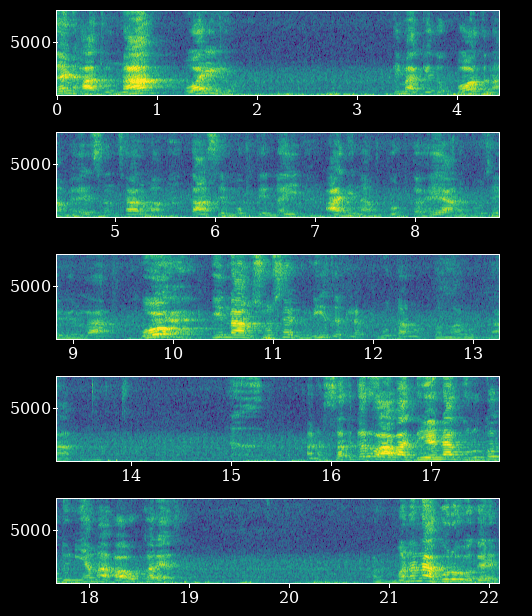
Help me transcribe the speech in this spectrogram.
જઈને હાથું નામ વારી લો. તેમાં કીધું બૌદ્ધ નામ હે, સંસારમાં તાસે મુક્તિ નહીં. આદિ નામ ગુપ્ત હે, આને પૂછે વિરલા ઓ, ઈ નામ શું છે? નિજ, એટલે પોતાનું તમારું નામ. અને સદગુરુ આવા દેહના ગુરુ તો દુનિયામાં હાવ કરે છે. પણ મનના ગુરુ વગેરે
